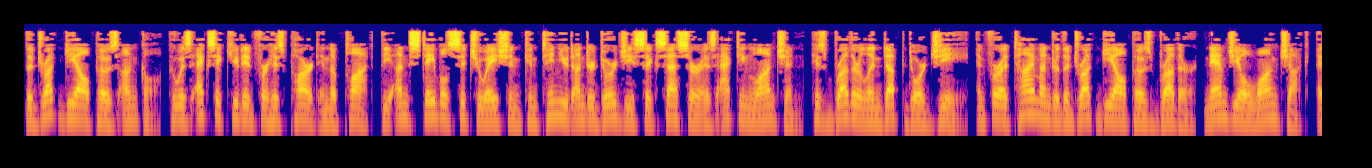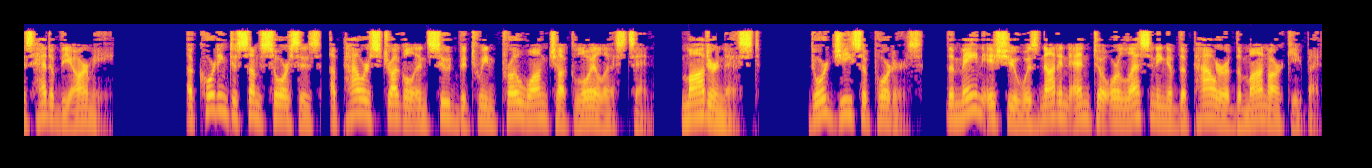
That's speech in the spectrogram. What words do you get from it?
the Druk Gyalpo's uncle, who was executed for his part in the plot. The unstable situation continued under Dorji's successor as acting Longchen, his brother Lhendup Dorji, and for a time under the Druk Gyalpo's brother, Namgyal Wangchuk, as head of the army. According to some sources, a power struggle ensued between pro-Wangchuk loyalists and «modernist» Dorji supporters. The main issue was not an end to or lessening of the power of the monarchy but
